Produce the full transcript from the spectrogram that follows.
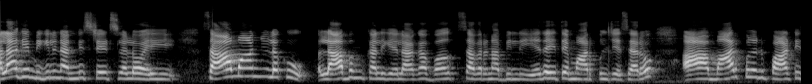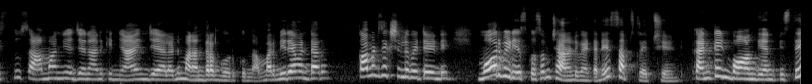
అలాగే మిగిలిన అన్ని స్టేట్స్లలో ఈ సామాన్యులకు లాభం కలిగేలాగా వర్క్ సవరణ బిల్లు ఏదైతే మార్పులు చేశారో ఆ మార్పులను పాటిస్తూ సామాన్య జనానికి న్యాయం చేయాలని మనందరం కోరుకుందాం. మరి మీరేమంటారు? కామెంట్ సెక్షన్లో పెట్టేయండి. మోర్ వీడియోస్ కోసం ఛానల్ వెంటనే సబ్స్క్రైబ్ చేయండి. కంటెంట్ బాగుంది అనిపిస్తే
